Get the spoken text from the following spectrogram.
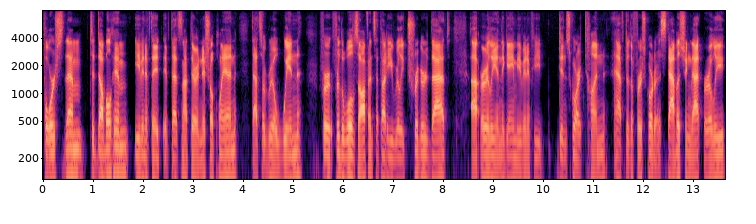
force them to double him, even if they if that's not their initial plan, that's a real win for for the Wolves offense. I thought he really triggered that uh, early in the game, even if he didn't score a ton after the first quarter. Establishing that early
